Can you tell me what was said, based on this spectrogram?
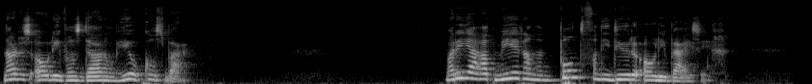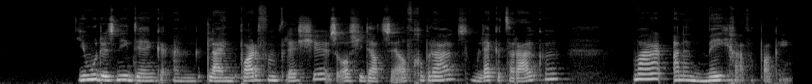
Nardusolie was daarom heel kostbaar. Maria had meer dan een pond van die dure olie bij zich. Je moet dus niet denken aan een klein parfumflesje zoals je dat zelf gebruikt om lekker te ruiken, maar aan een mega verpakking.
